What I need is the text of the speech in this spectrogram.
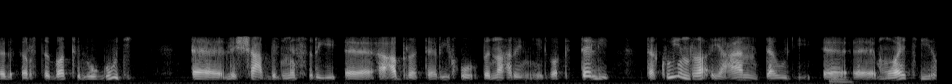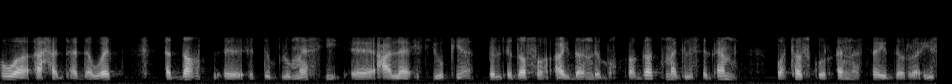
الارتباط الوجودي آه، للشعب المصري عبر تاريخه بنهر النيل. وبالتالي تكوين رأي عام دولي مواتي هو أحد أدوات الضغط آه، الدبلوماسي آه، على إثيوبيا بالإضافة أيضا لمخرجات مجلس الأمن. وتذكر أن السيد الرئيس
